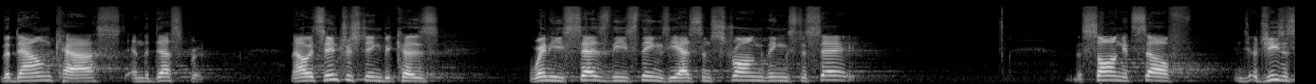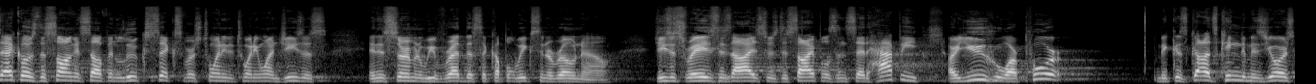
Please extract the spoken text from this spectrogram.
the downcast and the desperate. Now, it's interesting because when he says these things, he has some strong things to say. The song itself, Jesus echoes the song itself in Luke 6, verse 20 to 21. Jesus, in his sermon, we've read this a couple weeks in a row now. Jesus raised his eyes to his disciples and said, Happy are you who are poor, because God's kingdom is yours.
